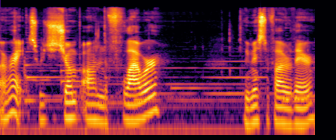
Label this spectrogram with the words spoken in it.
Alright, so we just jump on the flower. We missed a flower there.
